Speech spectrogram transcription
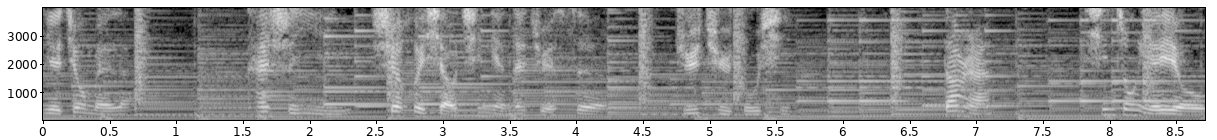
也就没了。开始以社会小青年的角色踽踽独行，当然，心中也有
